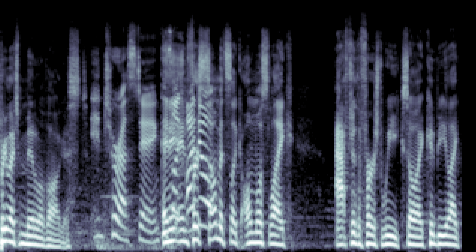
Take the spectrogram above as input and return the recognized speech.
Pretty much middle of August. Interesting. And, like, and for some, it's like almost like after the first week. So it could be like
